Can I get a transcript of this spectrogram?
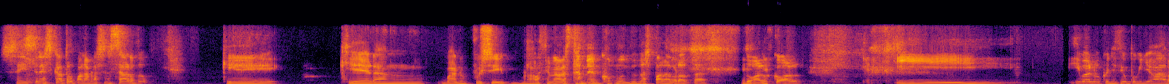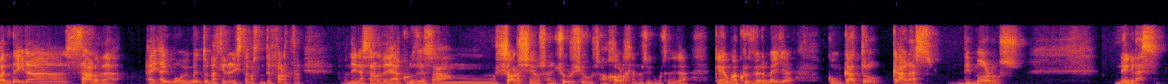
Sei tres, catro palabras en sardo que que eran, bueno, pois pues sí, relacionadas tamén co mundo das palabrotas, do alcohol. E e bueno, coñecí un poquinho a bandeira sarda, hai, hai un movimento nacionalista bastante forte. A bandeira sarda é a cruz de San Xorxe ou San Xurxo, San Jorge, non sei como se dirá, que é unha cruz vermella con catro caras de moros negras.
